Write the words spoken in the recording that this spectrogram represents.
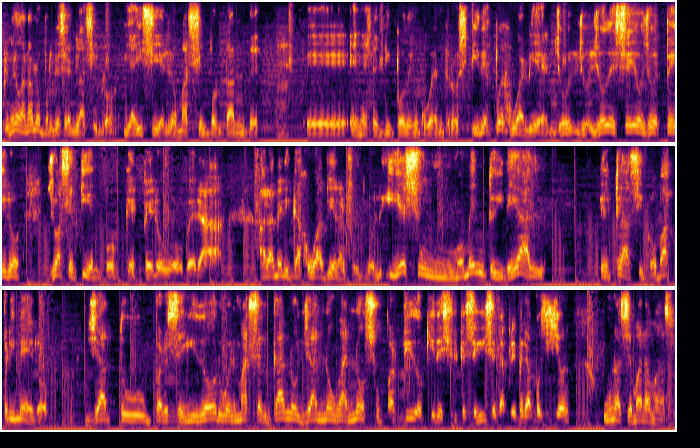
Primero ganarlo porque es el clásico, y ahí sí es lo más importante eh, en este tipo de encuentros. Y después jugar bien. Yo, yo, deseo, yo espero, yo hace tiempo que espero ver a, a la América jugar bien al fútbol. Y es un momento ideal el clásico, vas primero, ya tu perseguidor o el más cercano ya no ganó su partido, quiere decir que seguís en la primera posición una semana más.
